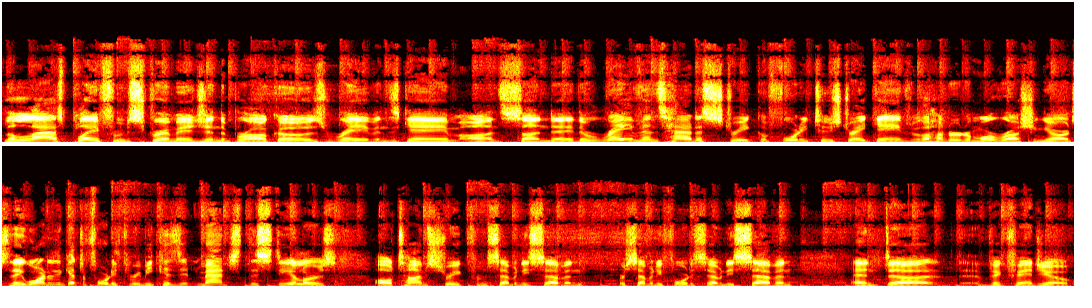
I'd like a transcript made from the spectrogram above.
The last play from scrimmage in the Broncos Ravens game on Sunday. The Ravens had a streak of 42 straight games with 100 or more rushing yards. They wanted to get to 43 because it matched the Steelers' all time streak from 77 or 74 to 77. And uh, Vic Fangio,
